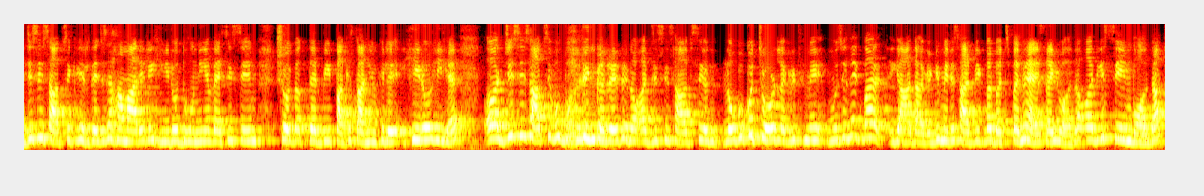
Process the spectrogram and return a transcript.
जिस हिसाब से खेलते हैं, जैसे हमारे लिए हीरो धोनी है, वैसे सेम शोएब अख्तर भी पाकिस्तानियों के लिए हीरो ही है। और जिस हिसाब से वो बॉलिंग कर रहे थे ना, और जिस हिसाब से लोगों को चोट लग रही थी, मैं, मुझे ना एक बार याद आ गया कि मेरे साथ भी एक बार बचपन में ऐसा ही हुआ था, और ये सेम बॉल था।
